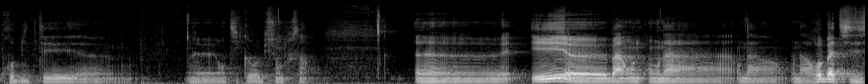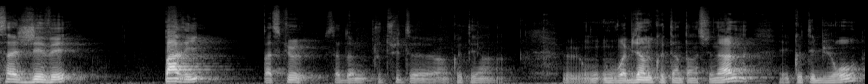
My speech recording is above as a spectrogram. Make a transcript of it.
probité, anticorruption, tout ça. Euh, et euh, bah, on, a, on, a, on a rebaptisé ça GV Paris parce que ça donne tout de suite euh, un côté on, voit bien le côté international et le côté bureau.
